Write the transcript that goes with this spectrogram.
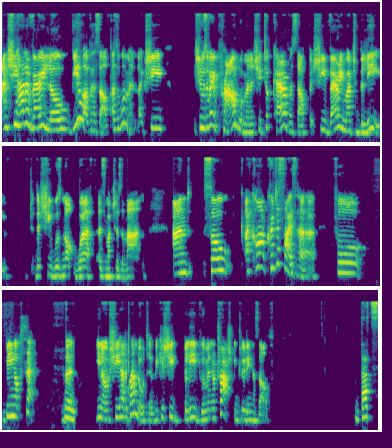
And she had a very low view of herself as a woman. Like she, she was a very proud woman and she took care of herself, but she very much believed that she was not worth as much as a man. And so I can't criticize her for being upset that, hmm. you know, she had a granddaughter because she believed women were trash, including herself that's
